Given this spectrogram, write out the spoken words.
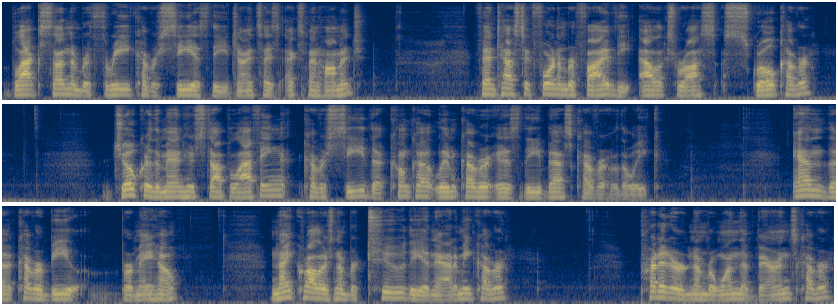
Black Sun, number three, cover C is the giant size X Men homage. Fantastic Four, number five, the Alex Ross scroll cover. Joker, the Man Who Stopped Laughing, cover C. The Kunkka limb cover is the best cover of the week and the cover B Bermejo. Nightcrawlers number two, the Anatomy cover. Predator number one, the Barons cover.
